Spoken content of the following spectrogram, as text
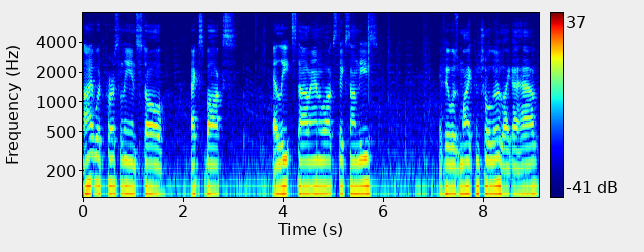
I would personally install Xbox Elite style analog sticks on these. If it was my controller like I have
